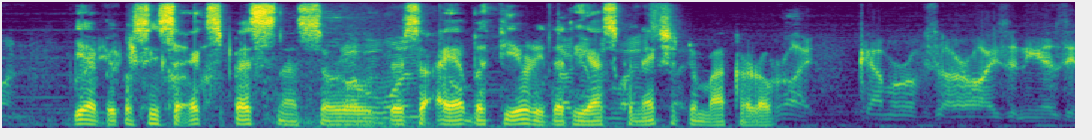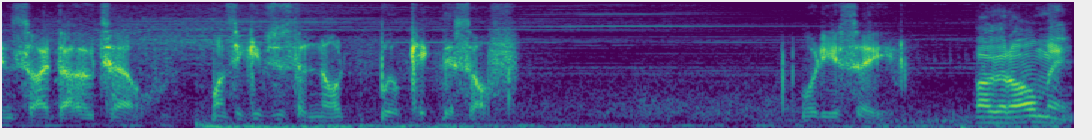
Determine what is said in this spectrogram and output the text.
Alpha 1. Yeah, because he's an ex-Spetsnaz, so there's a, I have a theory that he has connection to Makarov. Right. Kamarov's our eyes and ears inside the hotel. Once he gives us the nod, we'll kick this off. What do you see? Bugger all, mate.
